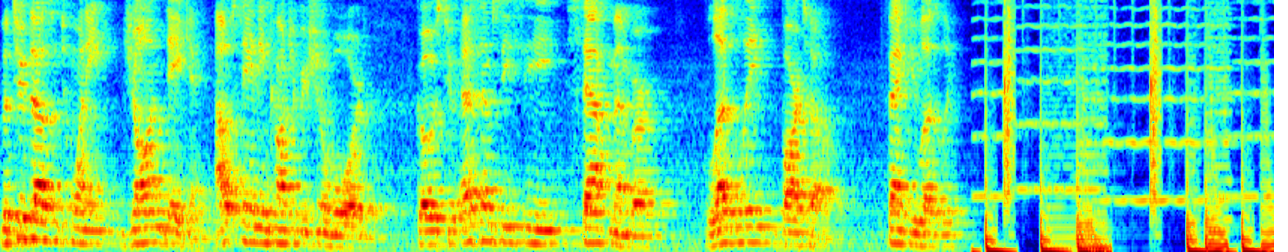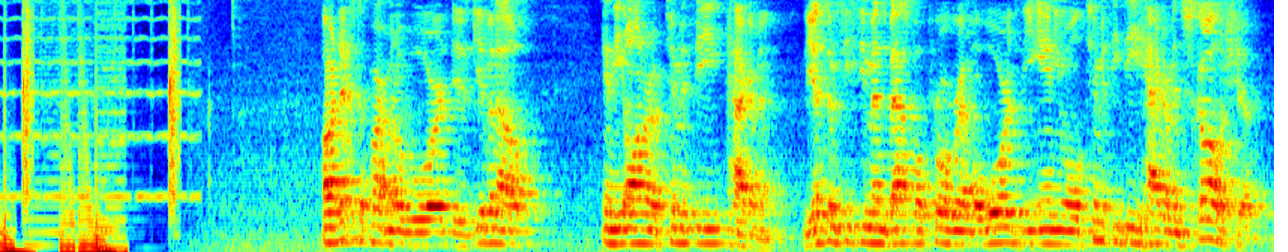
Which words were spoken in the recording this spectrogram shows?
The 2020 John Dakin Outstanding Contribution Award goes to SMCC staff member Leslie Bartow. Thank you, Leslie. Our next department award is given out in the honor of Timothy Hagerman. The SMCC Men's Basketball Program awards the annual Timothy D. Hagerman Scholarship,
